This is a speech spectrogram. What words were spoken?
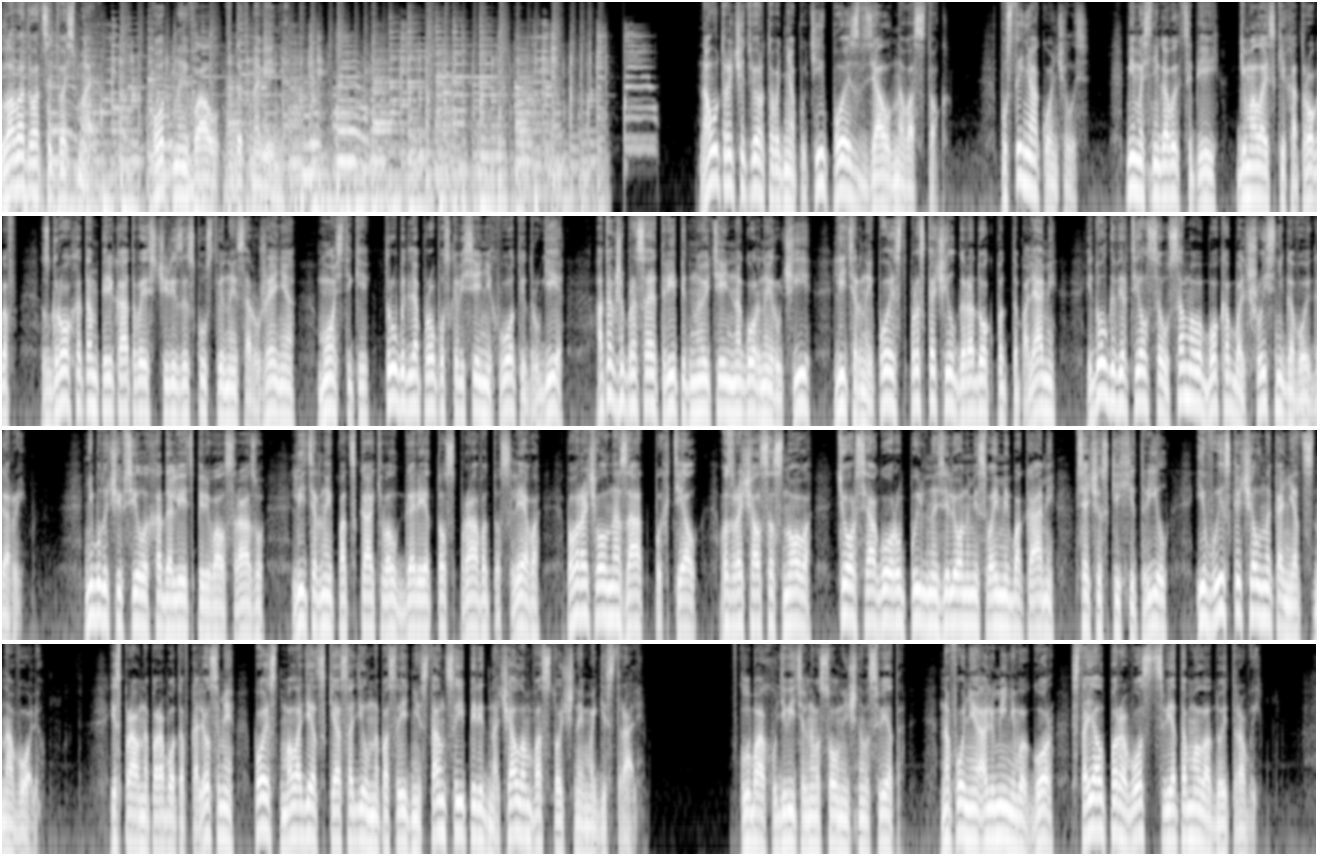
Глава 28. Потный вал вдохновения. На утро четвертого дня пути поезд взял на восток. Пустыня окончилась. Мимо снеговых цепей, гималайских отрогов, с грохотом перекатываясь через искусственные сооружения, мостики, трубы для пропуска весенних вод и другие, а также бросая трепетную тень на горные ручьи, литерный поезд проскочил городок под тополями и долго вертелся у самого бока большой снеговой горы. Не будучи в силах одолеть перевал сразу, литерный подскакивал к горе то справа, то слева, поворачивал назад, пыхтел, возвращался снова, терся о гору пыльно-зелеными своими боками, всячески хитрил и выскочил, наконец, на волю. Исправно поработав колесами, поезд молодецки осадил на последней станции перед началом Восточной магистрали. В клубах удивительного солнечного света на фоне алюминиевых гор стоял паровоз цвета молодой травы.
